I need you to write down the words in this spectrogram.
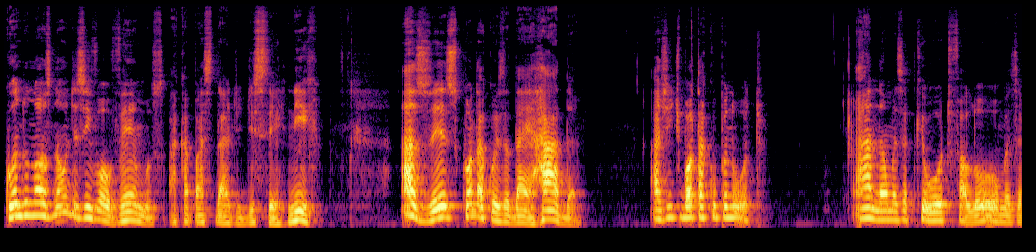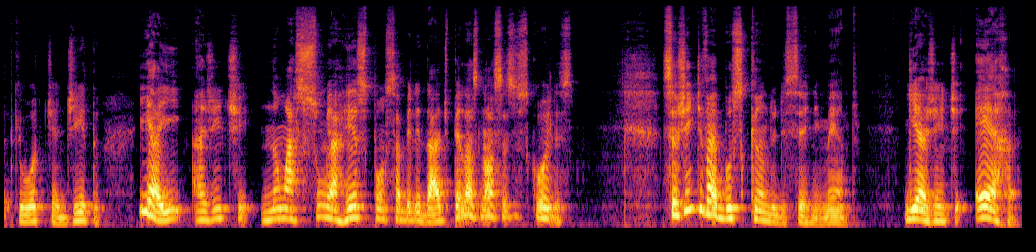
Quando nós não desenvolvemos a capacidade de discernir, às vezes, quando a coisa dá errada, a gente bota a culpa no outro. Ah, não, mas é porque o outro falou, mas é porque o outro tinha dito. E aí a gente não assume a responsabilidade pelas nossas escolhas. Se a gente vai buscando discernimento e a gente erra,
